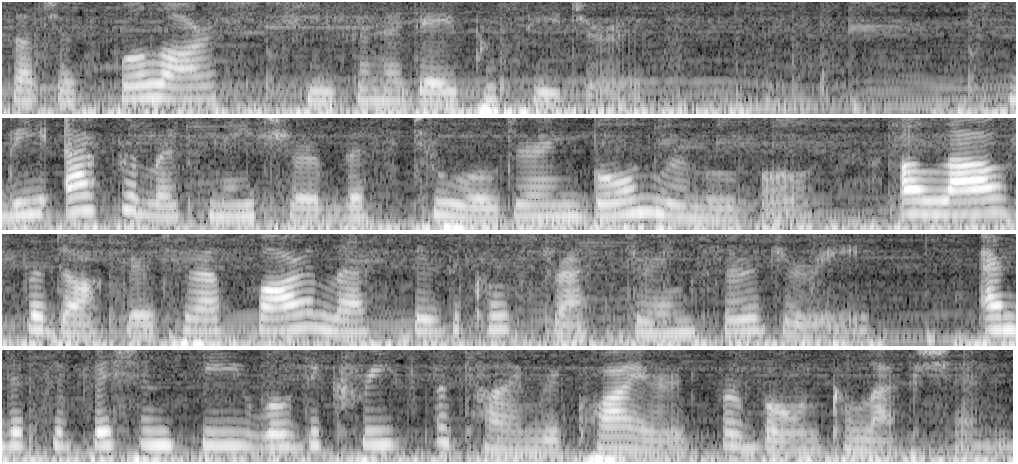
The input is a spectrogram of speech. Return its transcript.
such as full arch teeth in a day procedures. The effortless nature of this tool during bone removal allows the doctor to have far less physical stress during surgery, and its efficiency will decrease the time required for bone collection.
